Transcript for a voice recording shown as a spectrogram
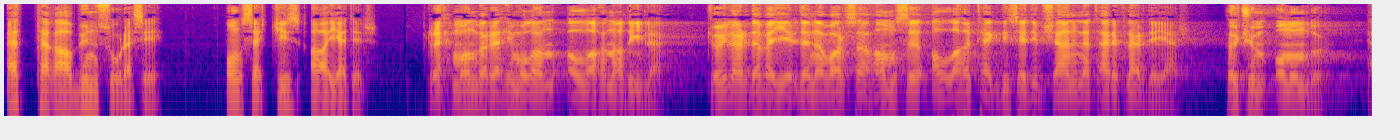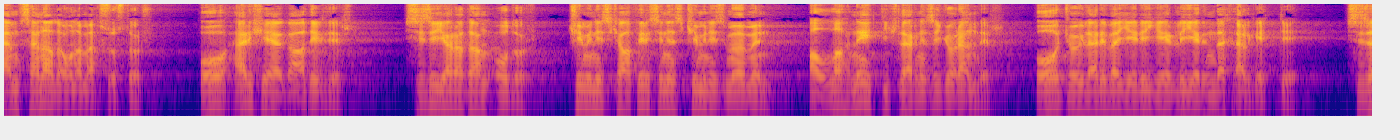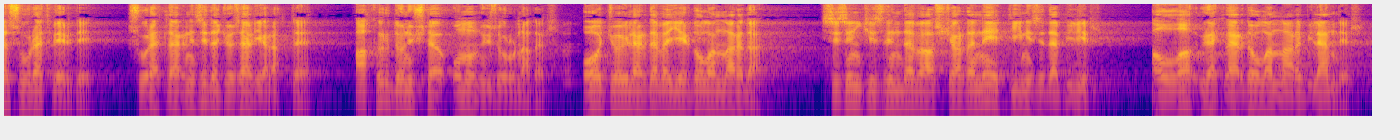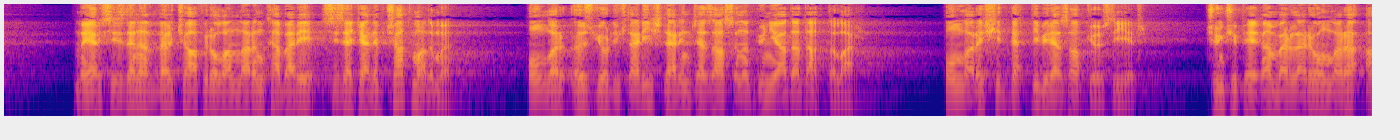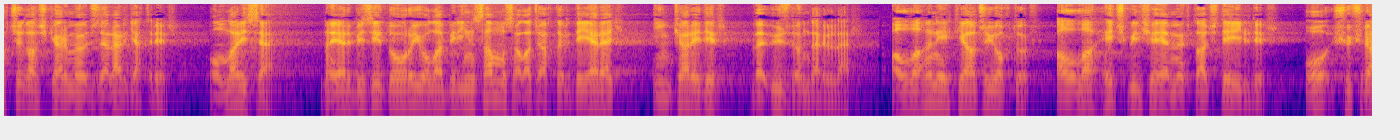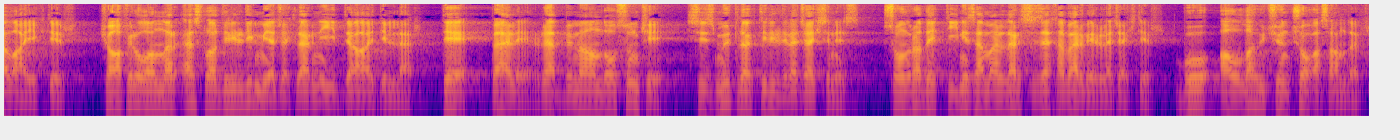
Ət-Təqabün surəsi 18 ayədir. Rəhman və rəhim olan Allahın adı ilə Göylərdə və yerdə nə varsa hamısı Allahı təqdis edib şəninə təriflər deyər. Hökm O'nundur, həm sənə da ona məxsusdur. O, hər şeyə qadirdir. Sizi yaradan O'dur. Kiminiz kafirsiniz, kiminiz mömin. Allah nə etdiklərinizi görəndir. O, göyləri və yeri yerli yerində xəlq etdi. Sizə surət verdi. Surətlərinizi də gözəl yaratdı. Axır dönüşdə onun hüzurunadır. O, göylərdə və yerdə olanları da, sizin gizlində və aşkarda nə etdiyinizi də bilir. Allah ürəklərdə olanları biləndir. Məyər sizdən əvvəl kafir olanların xəbəri sizə gəlib çatmadımı? Onlar öz gördükləri işlərin cəzasını dünyada daddılar. Onları şiddətli bir əzab gözləyir. Çünki Peyğəmbərləri onlara açıq-aşkar möcüzələr gətirir. Onlar isə, məyər bizi doğru yola bir insan mı salacaqdır deyərək inkar edir və üz döndərirlər. Allahın ehtiyacı yoxdur. Allah heç bir şeyə möhtac deyildir. O, şükrə layiqdir. Kafir olanlar əsla dirildilməyəcəklərini iddia edirlər. De, bəli, Rəbbimə and olsun ki, siz mütləq dirildiləcəksiniz. Sonra da etdiyiniz əməllər sizə xəbər veriləcəkdir. Bu, Allah üçün çox asandır.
